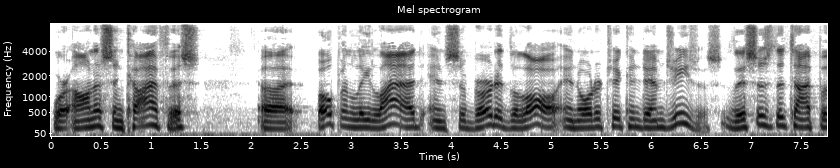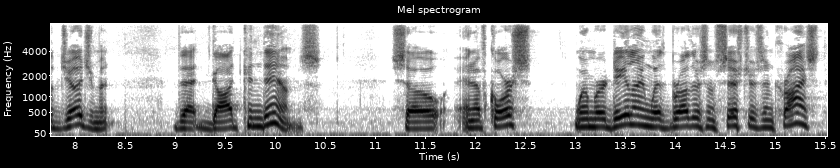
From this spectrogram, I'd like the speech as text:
where Annas and Caiaphas uh, openly lied and subverted the law in order to condemn Jesus. This is the type of judgment that God condemns. So, and of course, when we're dealing with brothers and sisters in Christ,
